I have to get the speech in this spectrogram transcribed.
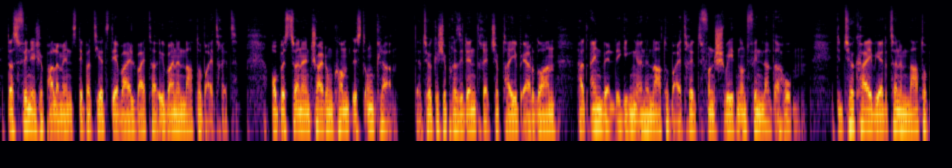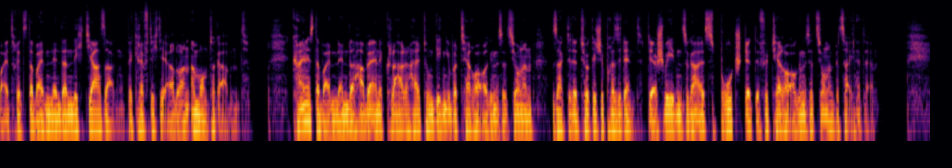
Das finnische Parlament debattiert derweil weiter über einen NATO-Beitritt. Ob es zu einer Entscheidung kommt, ist unklar. Der türkische Präsident Recep Tayyip Erdogan hat Einwände gegen einen NATO-Beitritt von Schweden und Finnland erhoben. Die Türkei werde zu einem NATO-Beitritt der beiden Länder nicht Ja sagen, bekräftigte Erdogan am Montagabend. Keines der beiden Länder habe eine klare Haltung gegenüber Terrororganisationen, sagte der türkische Präsident, der Schweden sogar als Brutstätte für Terrororganisationen bezeichnete.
